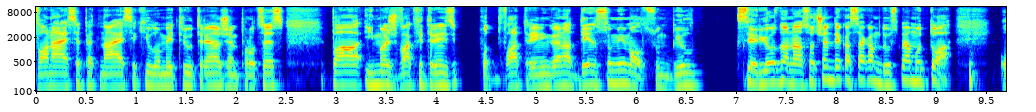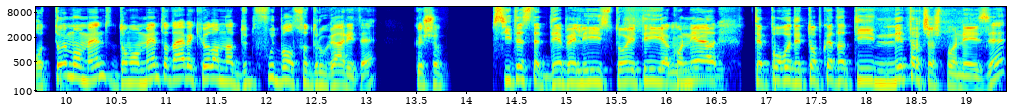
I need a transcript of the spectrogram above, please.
12-15 километри у тренажен процес, па имаш вакви тренинзи, по два тренинга на ден сум имал, сум бил сериозно насочен дека сакам да успеам од тоа. Од тој момент до моментот ајбе ќе одам на фудбал со другарите, кај што сите сте дебели, стоите и ако не те погоди топката ти не трчаш по незе.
